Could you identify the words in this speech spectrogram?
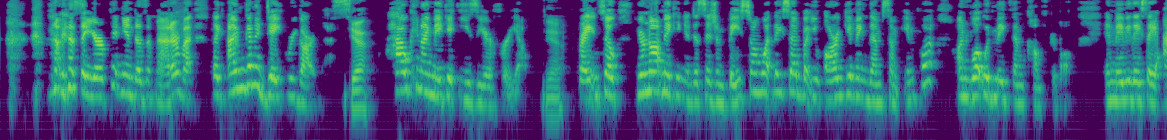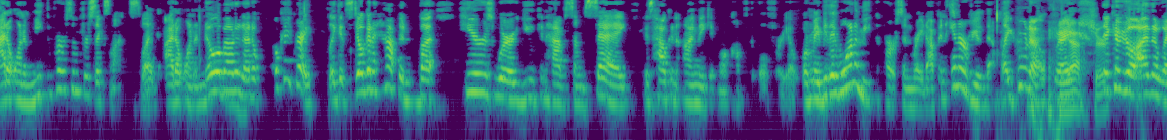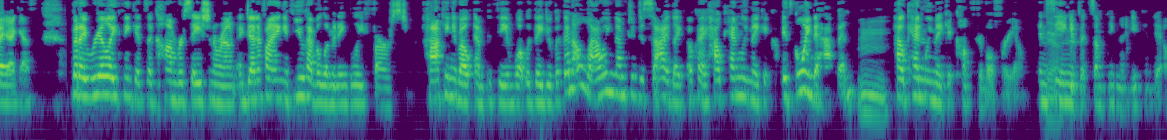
I'm not going to say your opinion doesn't matter, but like, I'm going to date regardless. Yeah. How can I make it easier for you? Yeah. Right? And so you're not making a decision based on what they said, but you are giving them some input on what would make them comfortable. And maybe they say, I don't want to meet the person for six months. Like, I don't want to know about it. I don't, okay, great. Like, it's still going to happen, but here's where you can have some say is how can I make it more comfortable for you? Or maybe they want to meet the person right up and interview them. Like, who knows, right? Yeah. Sure. It could go either way, I guess. But I really think it's a conversation around identifying if you have a limiting belief first, talking about empathy and what would they do, but then allowing them to decide like, okay, how can we make it, it's going to happen. Mm. How can we make it comfortable for you and Yeah. seeing if it's something that you can do.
